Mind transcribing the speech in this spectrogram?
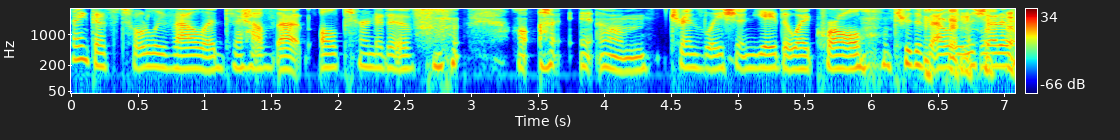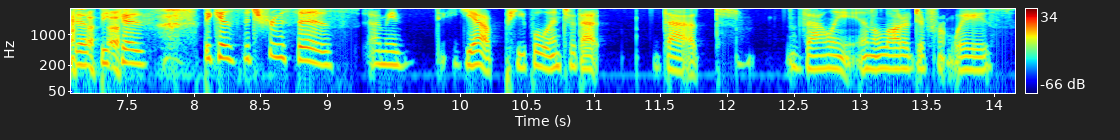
I think that's totally valid to have that alternative um, translation. Yea, though I crawl through the valley of the shadow of death, because because the truth is, I mean, yeah, people enter that that valley in a lot of different ways.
